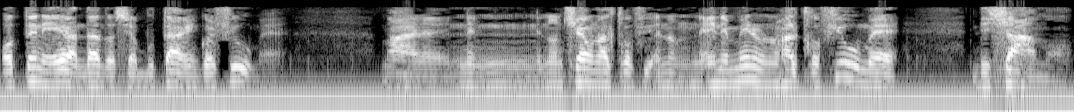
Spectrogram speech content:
ottenere andandosi a buttare in quel fiume, ma ne, non c'è un altro fiume, e nemmeno un altro fiume, diciamo,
